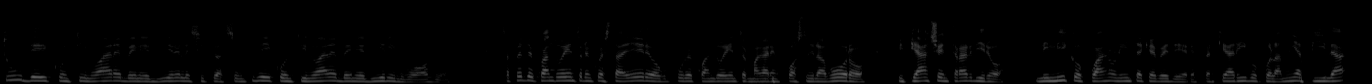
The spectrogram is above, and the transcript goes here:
tu devi continuare a benedire le situazioni, tu devi continuare a benedire i luoghi. Sapete, quando entro in questo aereo oppure quando entro magari in un posto di lavoro, mi piace entrare e dire, oh, nemico qua non ho niente a che vedere, perché arrivo con la mia pila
